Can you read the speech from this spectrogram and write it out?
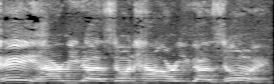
Hey, how are you guys doing? How are you guys doing?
